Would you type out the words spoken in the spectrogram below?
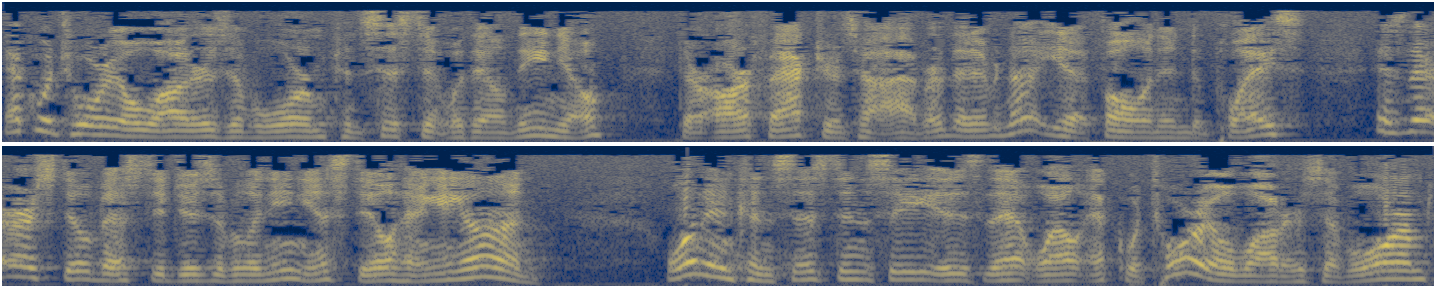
Equatorial waters have warmed consistent with El Nino. There are factors, however, that have not yet fallen into place, as there are still vestiges of La Nina still hanging on. One inconsistency is that while equatorial waters have warmed,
